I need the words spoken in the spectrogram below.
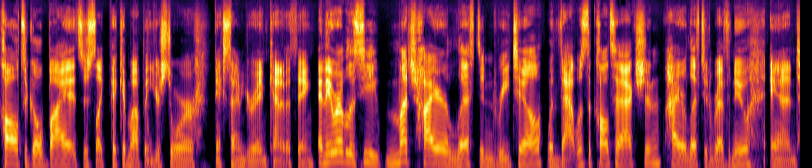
call to go buy it. It's just like pick them up at your store next time you're in kind of a thing. And they were able to see much higher lift in retail when that was the call to action, higher lift in revenue and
